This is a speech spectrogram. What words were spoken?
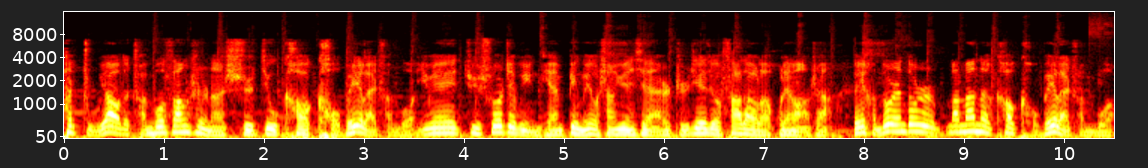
它主要的传播方式呢，是就靠口碑来传播，因为据说这部影片并没有上院线，而直接就发到了互联网上，所以很多人都是慢慢的靠口碑来传播。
